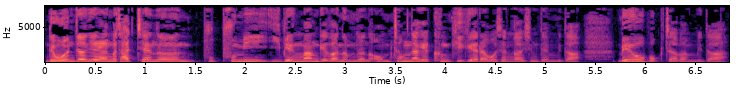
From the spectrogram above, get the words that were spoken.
근데 원전이라는 것 자체는 부품이 200만 개가 넘는 엄청나게 큰 기계라고 생각하시면 됩니다. 매우 복잡합니다.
